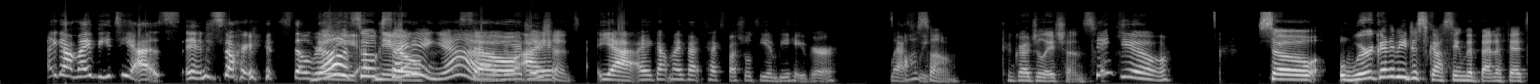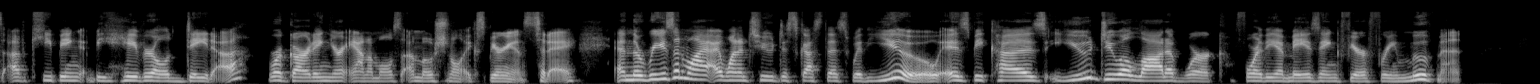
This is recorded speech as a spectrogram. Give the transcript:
I got my VTS, and sorry, it's still really no, it's so new. exciting. Yeah, So congratulations! I, yeah, I got my vet tech specialty in behavior last week. awesome, congratulations. Thank you. So, we're going to be discussing the benefits of keeping behavioral data regarding your animal's emotional experience today. And the reason why I wanted to discuss this with you is because you do a lot of work for the amazing fear free movement.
